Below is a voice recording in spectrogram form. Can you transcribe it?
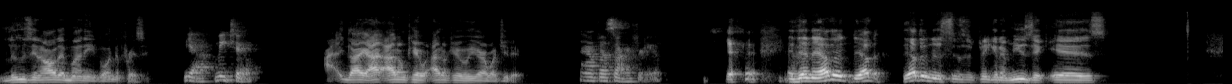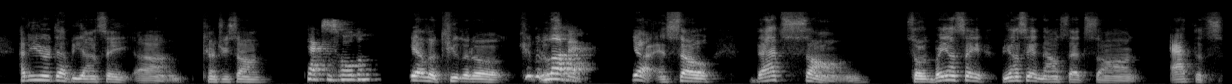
losing all their money and going to prison. Yeah, me too. I like, I, I don't care. I don't care who you are, what you do. I feel sorry for you. and then the other, the other, the other news is speaking of music is, have you heard that Beyonce um, country song? Texas Hold'em. Yeah, look, cute little, cute little Love song. it. Yeah, and so that song, so Beyonce, Beyonce announced that song at the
